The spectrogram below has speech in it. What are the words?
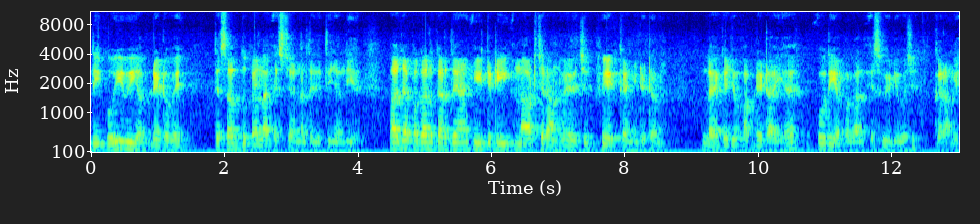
ਦੀ ਕੋਈ ਵੀ ਅਪਡੇਟ ਹੋਵੇ ਤੇ ਸਭ ਤੋਂ ਪਹਿਲਾਂ ਇਸ ਚੈਨਲ ਤੇ ਦਿੱਤੀ ਜਾਂਦੀ ਹੈ। ਅੱਜ ਆਪਾਂ ਗੱਲ ਕਰਦੇ ਹਾਂ E ETT 5994 ਵਿੱਚ ਫੇਕ ਕੈਂਡੀਡੇਟਾਂ ਨੂੰ ਲੈ ਕੇ ਜੋ ਅਪਡੇਟ ਆਈ ਹੈ, ਉਹਦੀ ਆਪਾਂ ਗੱਲ ਇਸ ਵੀਡੀਓ ਵਿੱਚ ਕਰਾਂਗੇ।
